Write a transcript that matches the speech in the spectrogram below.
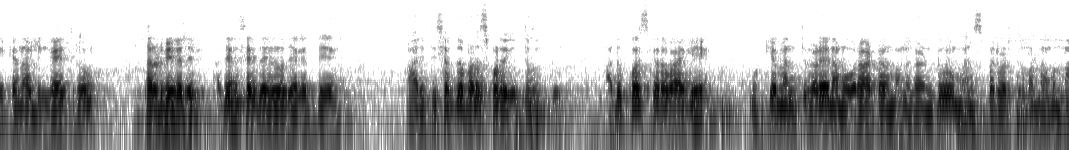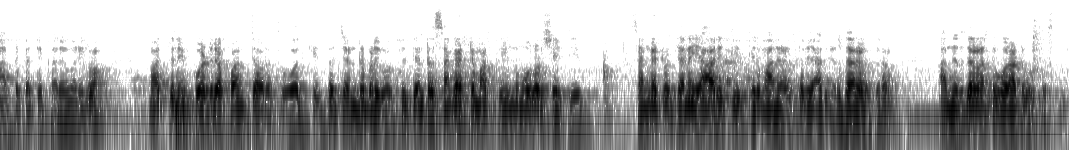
ಯಾಕಂದ್ರೆ ನಾವು ಲಿಂಗಾಯತರು ತರಡ್ಬೇಕದೇವಿ ಅದೇನು ಸಂವಿಧಾನ ವಿರೋಧ ಆಗತ್ತೆ? ಆ ರೀತಿ ಶಬ್ದ ಬಳಸ್ಬಾರ್ದಾಗಿತ್ತು ಅವತ್ತು. ಅದಕ್ಕೋಸ್ಕರವಾಗಿ ಮುಖ್ಯಮಂತ್ರಿಗಳೇ ನಮ್ಮ ಹೋರಾಟ ಮನಗಂಡು ಮನಸ್ಸು ಪರಿವರ್ತನೆ ಮಾಡಿ ನಮ್ಮನ್ನು ಮಾತುಕತೆ ಕರೆಯವರೆಗೂ ಮತ್ತು ನೀವು ಕೊಡ್ರಪ್ಪ ಅಂತ ಅವ್ರ ಹತ್ರ ಹೋದಕ್ಕಿಂತ ಜನರ ಬಳಿಗೆ ಹೋಗ್ತೀವಿ. ಜನರ ಸಂಘಟನೆ ಮಾಡ್ತೀವಿ. ಇನ್ನು ಮೂರು ವರ್ಷ ಐತಿ. ಸಂಘಟನೆ ಜನ ಯಾವ ರೀತಿ ತೀರ್ಮಾನ ಹೇಳ್ತಾರೋ ಯಾರು ನಿರ್ಧಾರ ಹೇಳ್ತಾರೋ, ಆ ನಿರ್ಧಾರವಂತೆ ಹೋರಾಟ ರೂಪಿಸ್ತೀವಿ.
